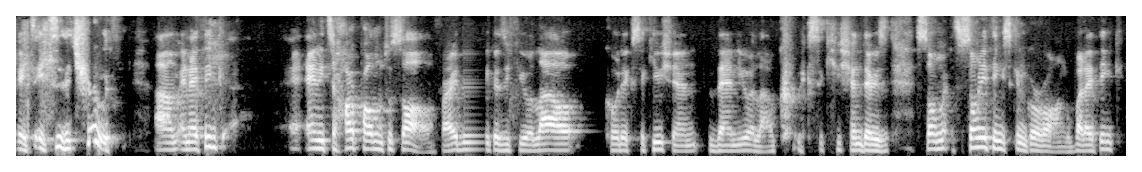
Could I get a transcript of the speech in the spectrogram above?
it's it's the truth, um, and I think, and it's a hard problem to solve, right? Because if you allow code execution, then you allow code execution. There's so so many things can go wrong, but I think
